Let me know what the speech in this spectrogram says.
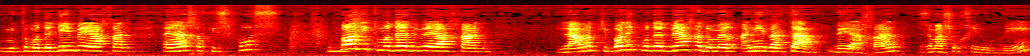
מתמודדים ביחד, היה לך פספוס? בוא נתמודד ביחד. למה? כי בוא נתמודד ביחד אומר אני ואתה ביחד, זה משהו חיובי,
